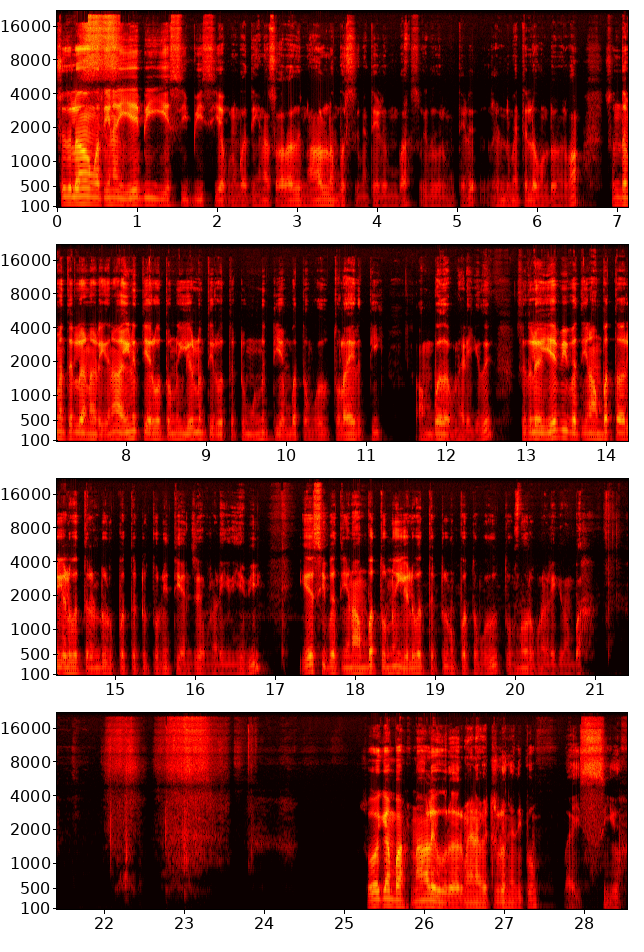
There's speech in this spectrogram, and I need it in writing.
ஸோ இதெல்லாம் பார்த்தீங்கன்னா ஏபிஎஸ்சி பிசி அப்படின்னு பார்த்தீங்கன்னா ஸோ அதாவது நாலு நம்பர்ஸ் மெத்தேடும்பா ஸோ இது ஒரு மெத்தேடு ரெண்டு மெத்தடில் கொண்டு வந்திருக்கோம். ஸோ இந்த மெத்தடில் என்ன கிடைக்குதுன்னா ஐநூற்றி அறுபத்தொன்று எழுநூற்றி இருபத்தெட்டு முந்நூற்றி எண்பத்தொம்போது தொள்ளாயிரத்தி ஐம்பது அப்படின்னு கிடைக்குது ஸோ இதில் ஏபி பார்த்தீங்கன்னா ஐம்பத்தாறு எழுபத்தி ரெண்டு முப்பத்தெட்டு தொண்ணூற்றி அஞ்சு அப்படின்னு கிடைக்குது ஏபி ஏசி பார்த்தீங்கன்னா ஐம்பத்தொன்று எழுபத்தெட்டு முப்பத்தொம்போது தொண்ணூறு அப்படின்னு கிடைக்குதும்பா ஸோ ஓகேம்பா நாளை ஒரு அருமையான வெற்றியுடன் சந்திப்போம். By C you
